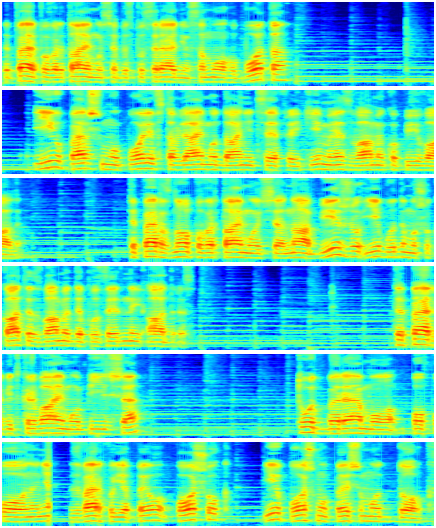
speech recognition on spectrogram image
Тепер повертаємося безпосередньо в самого бота. І у першому полі вставляємо дані цифри, які ми з вами копіювали. Тепер знову повертаємося на біржу і будемо шукати з вами депозитний адрес. Тепер відкриваємо більше. Тут беремо поповнення, зверху є пошук і в пошуку пишемо DOCS.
